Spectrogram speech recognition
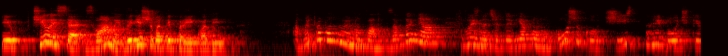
І вчилися з вами вирішувати приклади. А ми пропонуємо вам завдання визначити, в якому кошику 6 грибочків.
